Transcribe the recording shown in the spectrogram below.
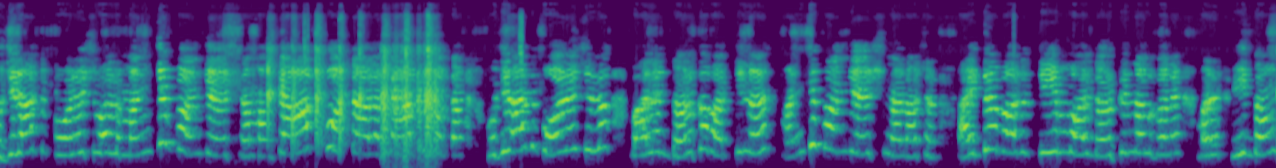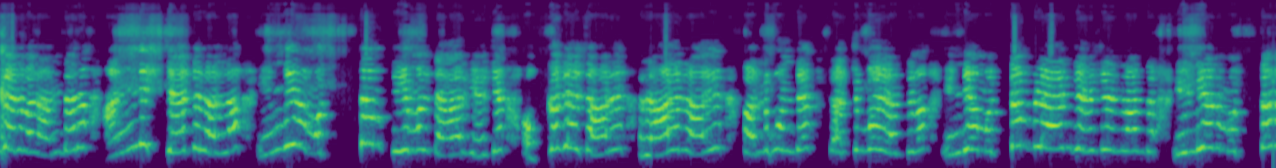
గుజరాత్ పోలీసు వాళ్ళు మంచి పని చేస్తున్నాం మా క్యాప్ కొట్టాలి క్యాప్ కొట్టాలి. గుజరాత్ పోలీసులు వాళ్ళని దొరకబట్టిన మంచి పని చేసినారు అసలు. హైదరాబాద్ టీం వాళ్ళు దొరికినారు కానీ మరి ఈ దొంగలు వాళ్ళందరూ అన్ని స్టేట్లల్లో ఇండియా మొత్తం టీములు తయారు చేసి ఒక్కటేసారి లాల రాయి పన్నుకుంటే చచ్చిపోయేట్టుగా ఇండియా మొత్తం ప్లాన్ చేసిందంట ఇండియాను మొత్తం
